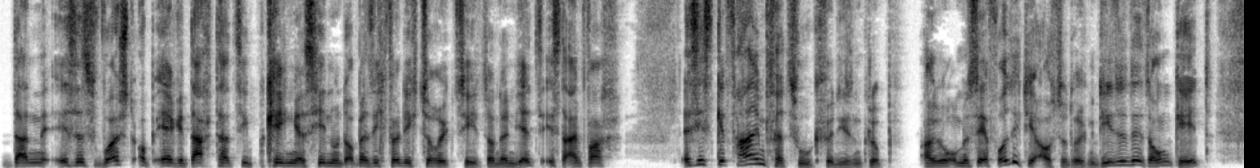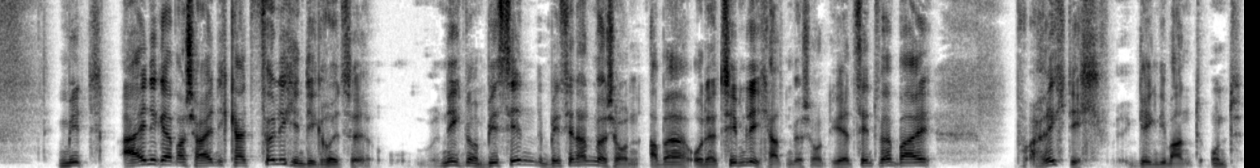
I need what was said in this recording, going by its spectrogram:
dann ist es wurscht, ob er gedacht hat, sie kriegen es hin und ob er sich völlig zurückzieht, sondern jetzt ist einfach, es ist Gefahr im Verzug für diesen Club. Also um es sehr vorsichtig auszudrücken, diese Saison geht mit einiger Wahrscheinlichkeit völlig in die Grütze. Nicht nur ein bisschen, ein bisschen hatten wir schon, aber oder ziemlich hatten wir schon. Jetzt sind wir bei richtig gegen die Wand. Und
